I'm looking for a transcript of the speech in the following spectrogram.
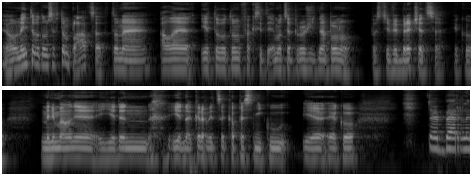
Jo, není to o tom se v tom plácat, to ne, ale je to o tom fakt si ty emoce prožít naplno, prostě vybrečet se, jako minimálně jeden, jedna kravice kapesníků je jako... To je bare,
